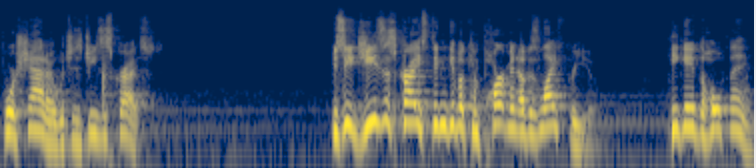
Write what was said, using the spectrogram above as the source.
foreshadowed, which is Jesus Christ. You see, Jesus Christ didn't give a compartment of his life for you, he gave the whole thing.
